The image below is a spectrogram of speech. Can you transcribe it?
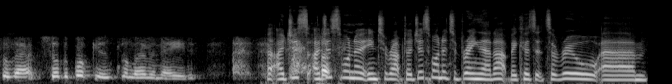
So that so the book is the lemonade. But I just I just want to interrupt. I just wanted to bring that up because it's a real um,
